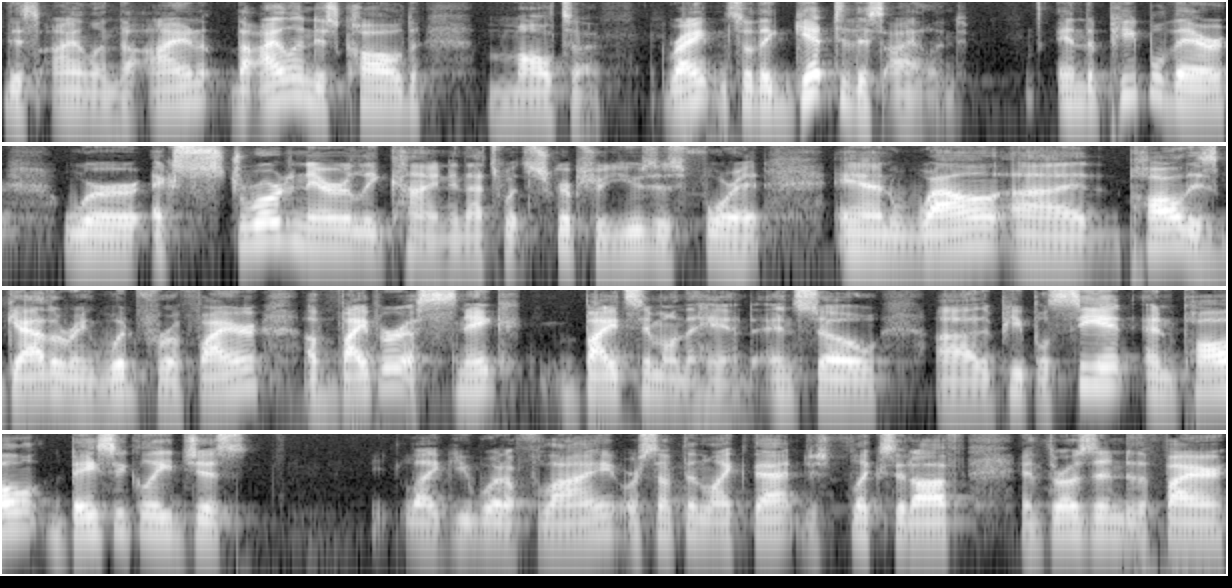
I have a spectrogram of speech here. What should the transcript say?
this island. The, island. the island is called Malta, right? And so they get to this island and the people there were extraordinarily kind, and that's what Scripture uses for it. And while uh, Paul is gathering wood for a fire, a viper, a snake, bites him on the hand. And so uh, the people see it, and Paul basically just like you would a fly or something like that, just flicks it off and throws it into the fire.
